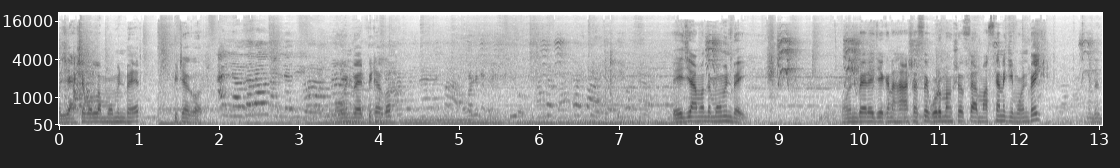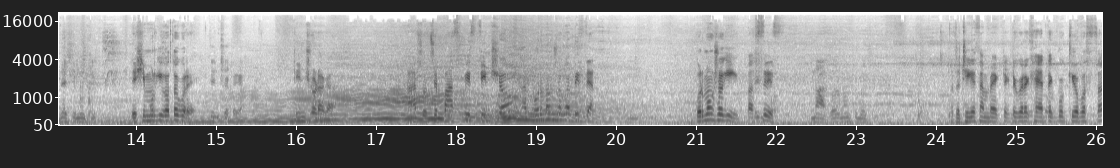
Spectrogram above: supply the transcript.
এই যে আসে বললাম মমিন ভাইয়ের পিঠা ঘর। মমিন ভাইয়ের পিঠা ঘর। এই যে আমাদের মমিন ভাই। মমিন ভাইয়ের এই যে এখানে হাঁস আছে গরু মাংস আছে আর মাঝখানে কি মমিন ভাই? দেশি মুরগি। দেশি মুরগি কত করে? তিনশো টাকা। তিনশো টাকা। হাঁস হচ্ছে পাঁচ পিস তিনশো আর গরু মাংস কয় পিস দেন? গরু মাংস কি? পাঁচ পিস না গরম মাংস বেশি। আচ্ছা ঠিক আছে আমরা একটা একটা করে খেয়ে দেখব কি অবস্থা।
